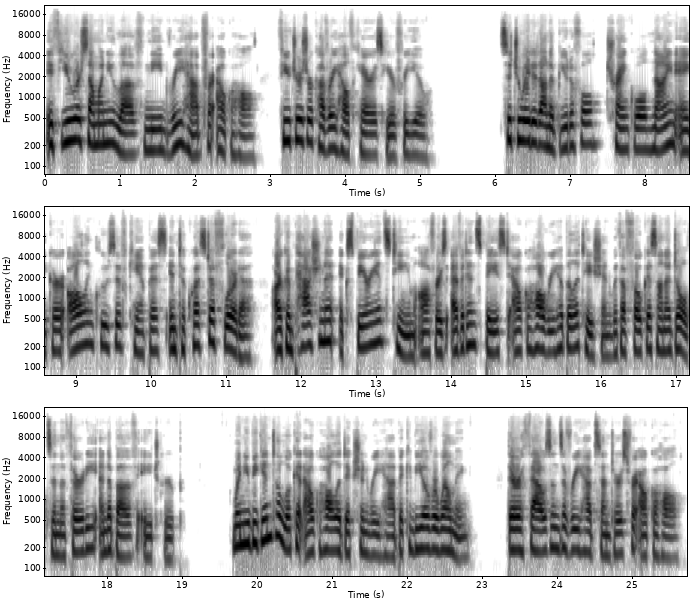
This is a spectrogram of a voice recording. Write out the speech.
If you or someone you love need rehab for alcohol, Futures Recovery Healthcare is here for you. Situated on a beautiful, tranquil, nine acre, all inclusive campus in Tequesta, Florida, our compassionate, experienced team offers evidence based alcohol rehabilitation with a focus on adults in the 30 and above age group. When you begin to look at alcohol addiction rehab, it can be overwhelming. There are thousands of rehab centers for alcohol.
